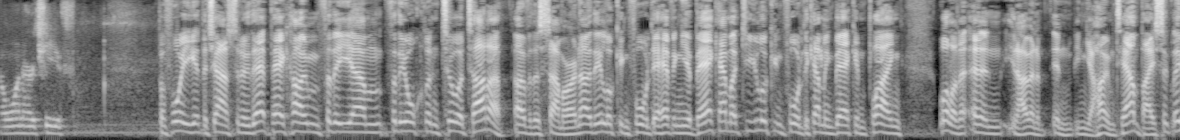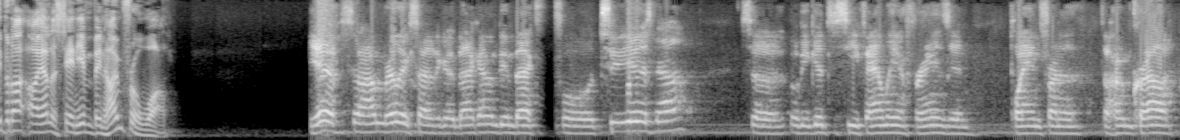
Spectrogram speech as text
I want to achieve. Before you get the chance to do that, back home for the um, for the Auckland Tuatara over the summer. I know they're looking forward to having you back. How much are you looking forward to coming back and playing? Well, in, in you know in, in, in, your hometown basically, but I, I understand you haven't been home for a while. Yeah, so I'm really excited to go back. I haven't been back for two years now, so it'll be good to see family and friends and play in front of the home crowd.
